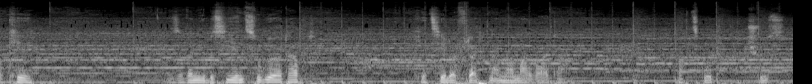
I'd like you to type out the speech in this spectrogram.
Okay. Also wenn ihr bis hierhin zugehört habt, ich erzähle euch vielleicht ein andermal weiter. Macht's gut. Tschüss.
